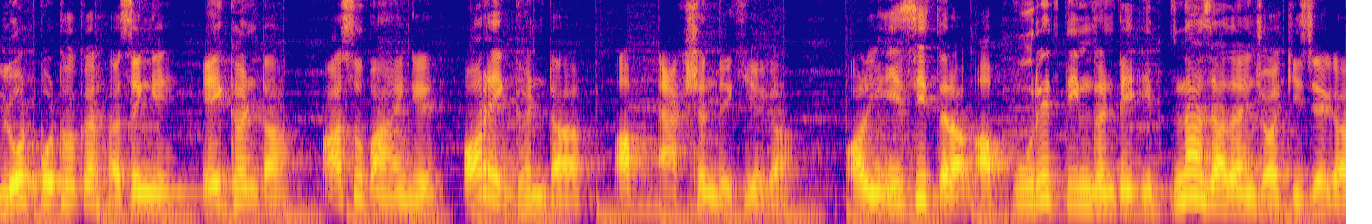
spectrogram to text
लोटपोट होकर हंसेंगे, एक घंटा आँसू बहाएँगे और एक घंटा आप एक्शन देखिएगा। और इसी तरह आप पूरे तीन घंटे इतना ज़्यादा एंजॉय कीजिएगा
